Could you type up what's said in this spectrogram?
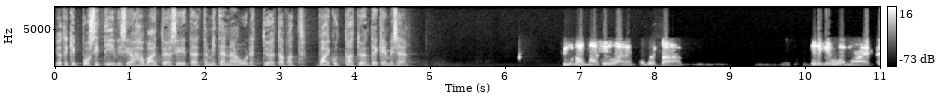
jotenkin positiivisia havaintoja siitä, että miten nämä uudet työtavat vaikuttaa työn tekemiseen? Kyllä varmaan sillä että tota, tietenkin huomaa, että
